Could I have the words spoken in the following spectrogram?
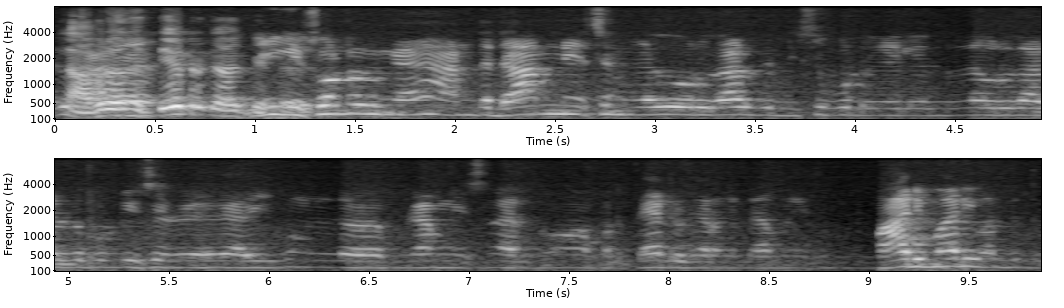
இல்ல அவர் அந்த தியேட்டருக்காக நீங்க. சொல்றதுங்க அந்த டாமினேஷனுங்கிறது ஒரு காலத்து டிஸ்ட்ரிபியூட்டர் கையில் இருந்தது ஒரு காலத்து ப்ரொடியூசர் இவங்க டாமினேஷனாக இருக்கும் அப்புறம் தேட்டருக்காரங்க டாமினேஷன் மாறி மாறி வந்துட்டு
